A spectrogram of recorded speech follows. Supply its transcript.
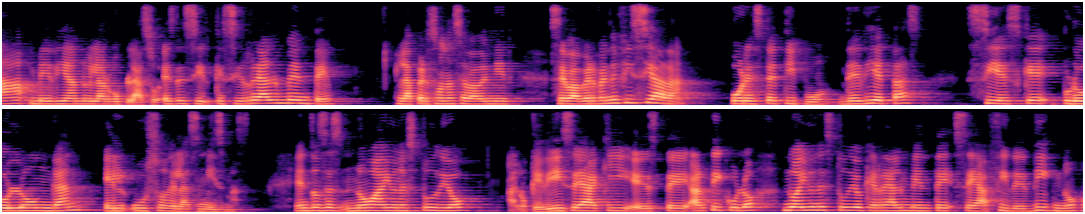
a mediano y largo plazo. Es decir, que si realmente la persona se va a venir, se va a ver beneficiada por este tipo de dietas, si es que prolongan el uso de las mismas. Entonces, no hay un estudio, a lo que dice aquí este artículo, no hay un estudio que realmente sea fidedigno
